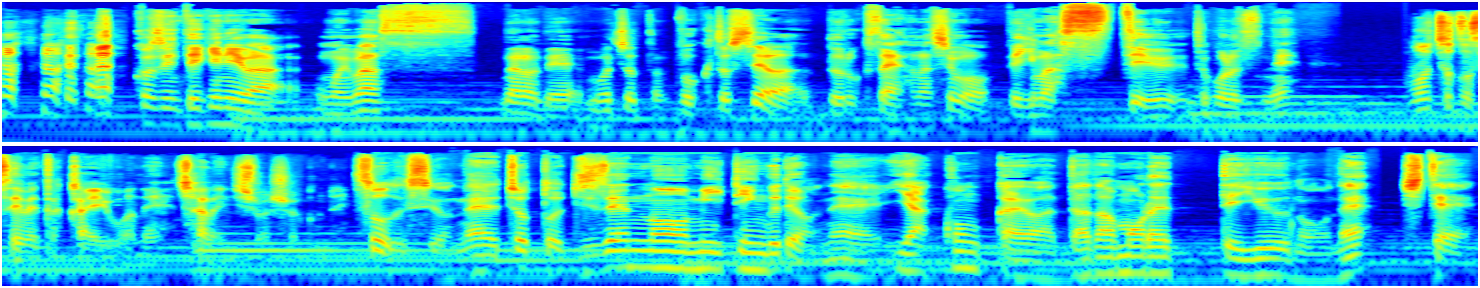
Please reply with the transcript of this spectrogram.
個人的には思います。なので、もうちょっと僕としては泥臭い話もできますっていうところですね。もうちょっと攻めた回をね、チャレンジしましょうかね。そうですよね。ちょっと事前のミーティングではね、いや、今回はダダ漏れっていうのをね、して、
